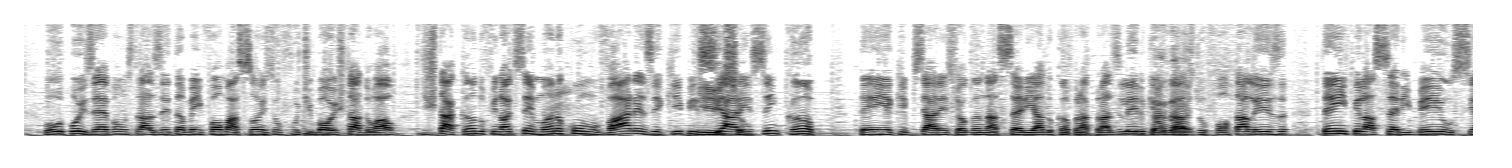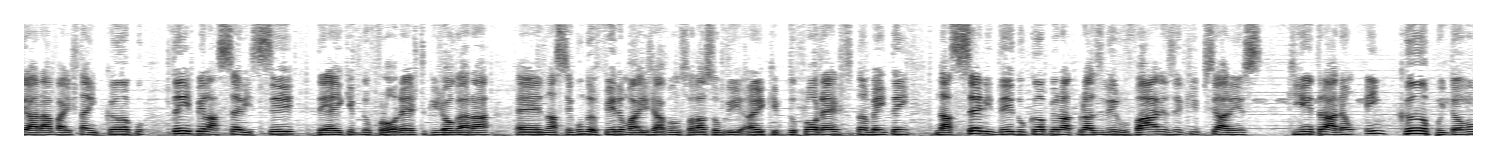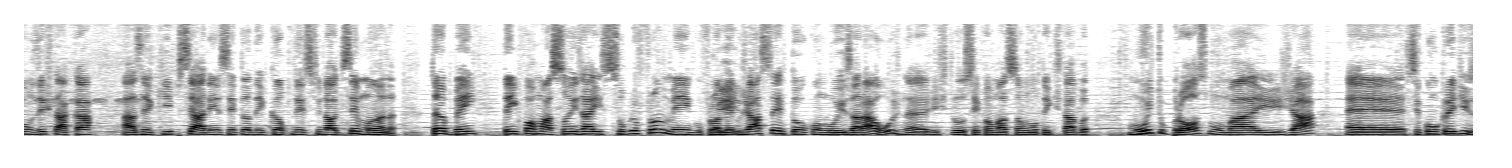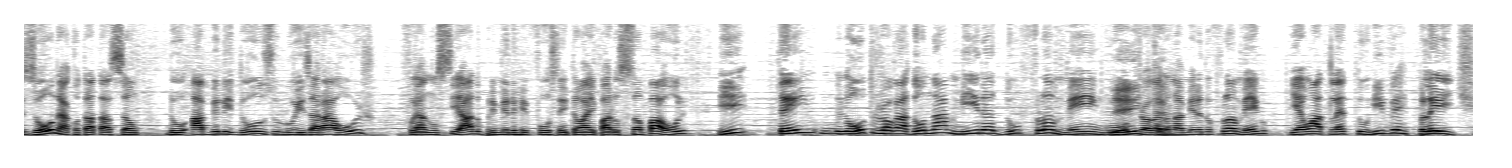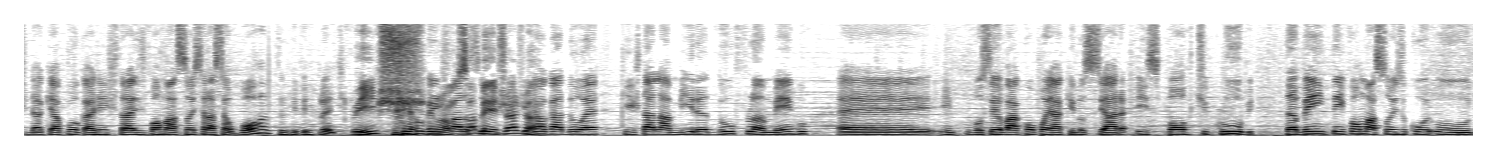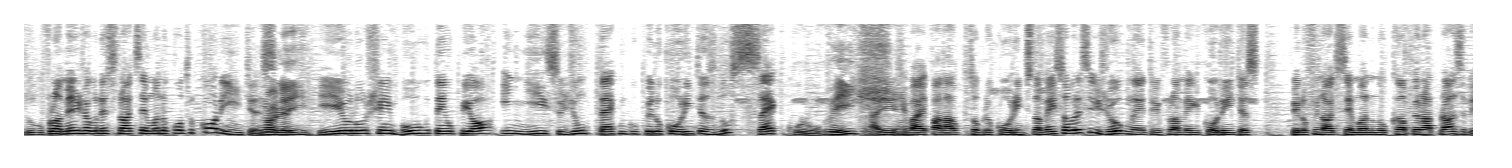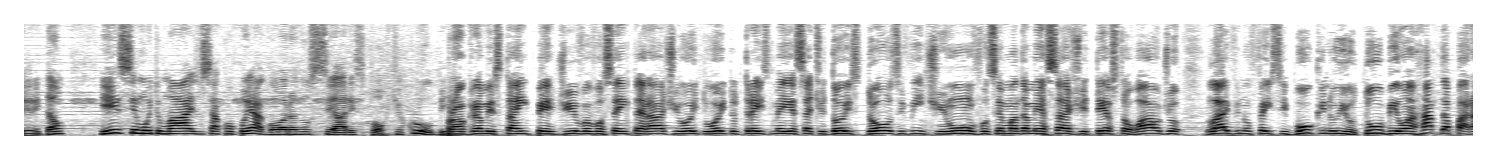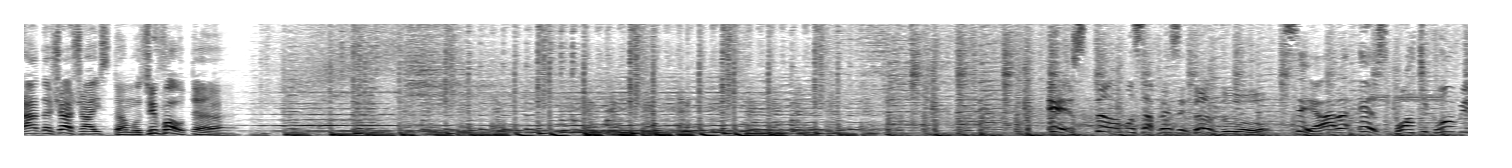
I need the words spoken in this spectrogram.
Pois é, vamos trazer também informações do futebol estadual, destacando o final de semana com várias equipes Isso. cearenses em campo. Tem equipe cearense jogando na Série A do Campeonato Brasileiro, que Verdade. é o caso do Fortaleza. Tem pela Série B, o Ceará vai estar em campo. Tem pela Série C, tem a equipe do Floresta que jogará é, na segunda-feira, mas já vamos falar sobre a equipe do Floresta. Também tem na Série D do Campeonato Brasileiro várias equipes cearenses que entrarão em campo. Então vamos destacar as equipes cearenses entrando em campo nesse final de semana. Também tem informações aí sobre o Flamengo. O Flamengo já acertou com o Luiz Araújo, né? A gente trouxe a informação ontem que estava muito próximo, mas já é, se concretizou né, a contratação do habilidoso Luiz Araújo. Foi anunciado o primeiro reforço então aí para o São Paulo e tem outro jogador na mira do Flamengo. Eita. Outro jogador na mira do Flamengo. E é um atleta do River Plate. Daqui a pouco a gente traz informações. Será Céu Borra do River Plate? Vixe, vamos saber, já já. Que jogador é que está na mira do Flamengo. É, você vai acompanhar aqui no Ceará Esporte Clube. Também tem informações do o, o Flamengo jogou nesse final de semana contra o Corinthians. Olha aí. E o Luxemburgo tem o pior início de um técnico pelo Corinthians no século. Vixe. A gente vai falar sobre o Corinthians também, sobre esse jogo, né, entre Flamengo e Corinthians pelo final de semana no Campeonato Brasileiro. Então, isso e muito mais você acompanha agora no Ceará Esporte Clube. O programa está imperdível, você interage 8836721221, você manda mensagem de texto ou áudio, live no Facebook, no YouTube, uma rápida parada, já já estamos de volta. Estamos apresentando Seara Esporte Clube.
